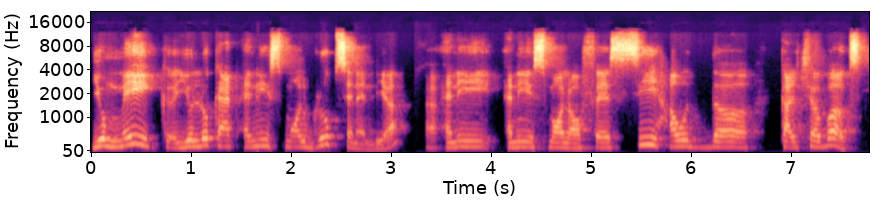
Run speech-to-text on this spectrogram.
You make you look at any small groups in India, uh, any any small office, see how the culture works.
